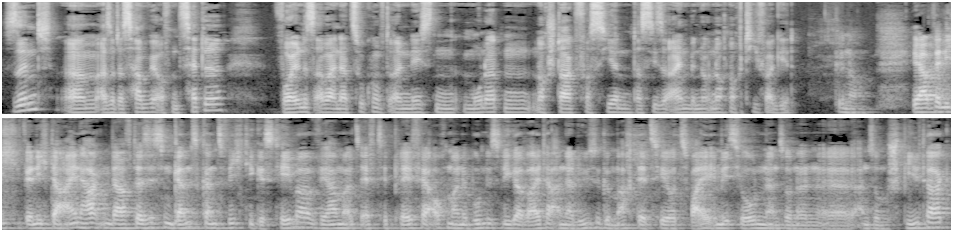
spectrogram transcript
sind. Ähm, also das haben wir auf dem Zettel, wollen es aber in der Zukunft oder in den nächsten Monaten noch stark forcieren, dass diese Einbindung noch, noch tiefer geht. Genau. Ja, wenn ich, wenn ich da einhaken darf, das ist ein ganz, ganz wichtiges Thema. Wir haben als FC Playfair auch mal eine Bundesliga-weite Analyse gemacht der CO2-Emissionen an so einem, äh, an so einem Spieltag.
